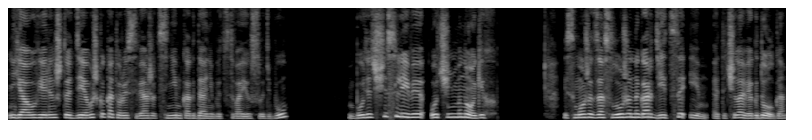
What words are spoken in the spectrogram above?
Я уверен, что девушка, которая свяжет с ним когда-нибудь свою судьбу, будет счастливее очень многих и сможет заслуженно гордиться им, это человек долго.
